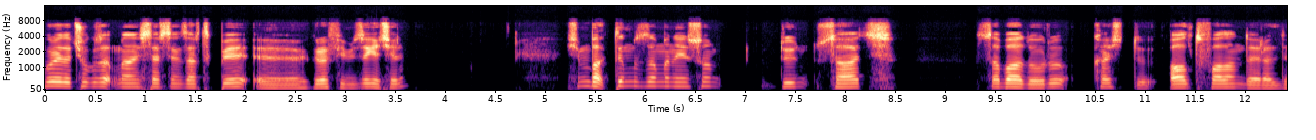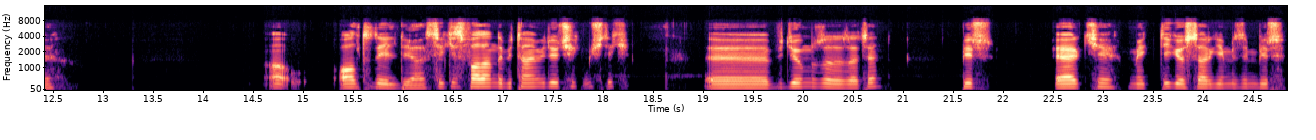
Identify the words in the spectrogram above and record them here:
Burada çok uzatmadan isterseniz artık bir e, grafiğimize geçelim. Şimdi baktığımız zaman en son dün saat sabaha doğru kaçtı? 6 falan da herhalde. 6 değildi ya. 8 falan da bir tane video çekmiştik. Ee, videomuzda da zaten bir eğer ki MACD göstergemizin bir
